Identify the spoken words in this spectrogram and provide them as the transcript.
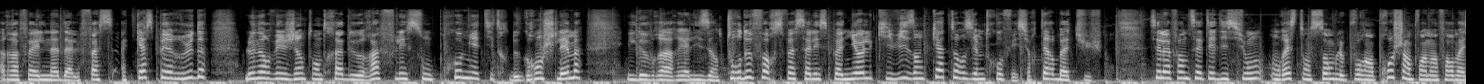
Raphaël Nadal face à Casper Rude. Le Norvégien tentera de rafler son premier titre de Grand Chelem. Il devra réaliser un tour de force face à l'Espagnol qui vise un 14e trophée sur terre battue. C'est la fin de cette édition, on reste ensemble pour un prochain point d'information.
